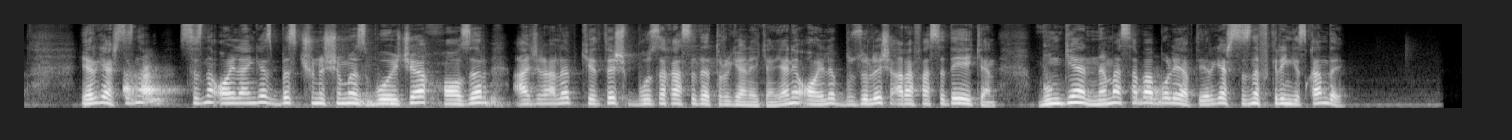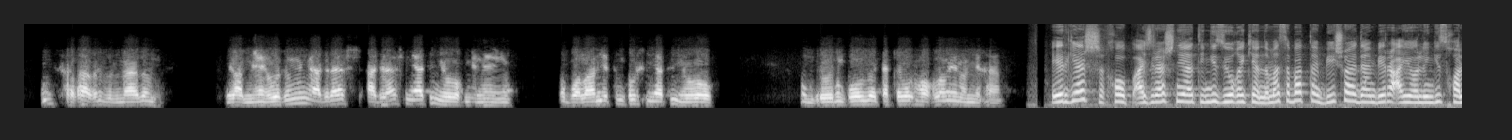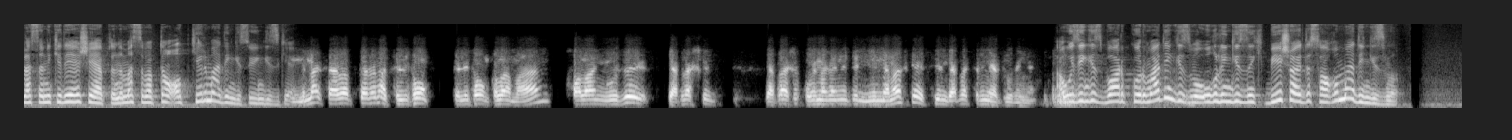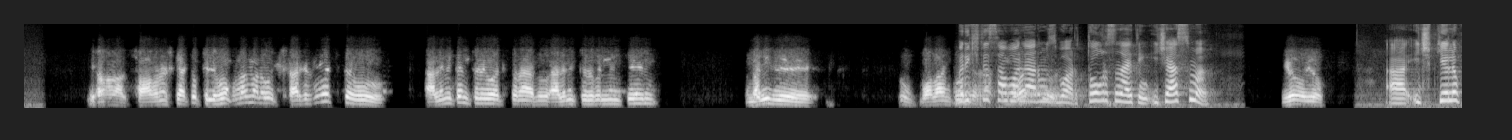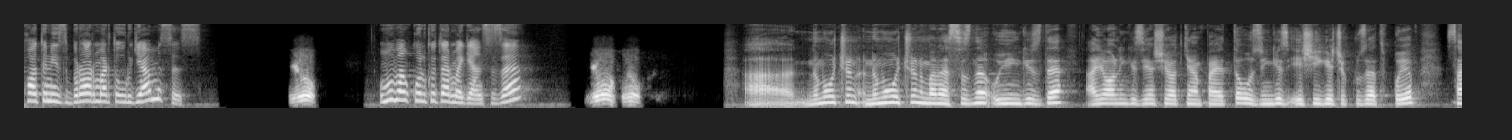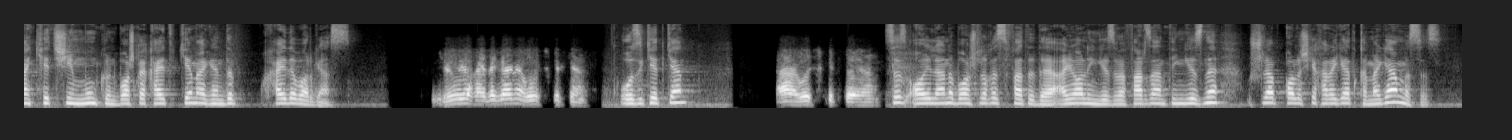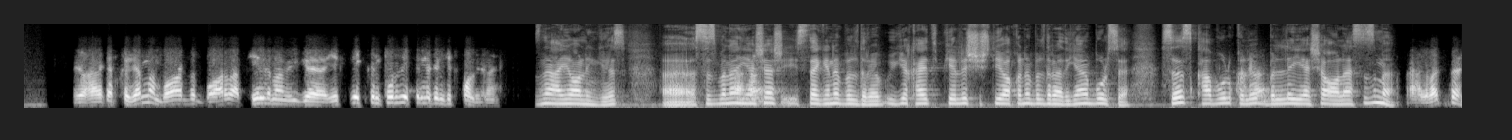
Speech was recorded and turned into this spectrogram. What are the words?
Ergash sizni sizni oilangiz biz tushunishimiz bo'yicha hozir ajralib ketish bo'sag'asida turgan ekan. Ya'ni oila buzilish arafasida ekan. Bunga nima sabab bo'lyapti? Ergash sizni fikringiz qanday? Sababini bilmadim. Yo men o'zimning ajrash ajrash niyatim yo'q mening. Bolani yetim qilish niyatim yo'q. Birovning qo'lida katta bo'lishni xohlamayman men ham. Ergash ho'p ajrashish niyatingiz yo'q ekan. Nima sababdan besh oydan beri ayolingiz xolasinikida yashayapti? Nima sababdan olib kelmadingiz uyingizga? Nima sababdan emas telefon telefon qilaman. Xolang o'zi gaplashib gaplashib qo'ymagandan keyin menda emasku sen gaplashtirmayapti o'zingga. A, o'zingiz borib ko'rmadingizmi? O'g'lingizni besh oyda sog'inmadingizmi yo sog'inishga telefon qilaman u chiqargizmayapti u alimentdan to'layapti u aliment to'lagandan keyin nima deydi u bolani bir ikkita savollarimiz bor to'g'risini ayting ichasizmi yo'q yo'q ichib kelib xotiningizni biror marta urganmisiz yo'q umuman qo'l ko'tarmagansiz a yo'q yo'q nima uchun nima uchun mana sizni uyingizda ayolingiz yashayotgan paytda o'zingiz eshigigacha kuzatib qo'yib san ketishing mumkin boshqa qaytib kelmagin deb haydab yuborgansiz yo'q yo'q haydagan o'chib ketgan. O'zi ketgan? Ha o'chib ketdi. Siz oilani boshlig'i sifatida ayolingiz va farzandingizni ushlab qolishga harakat qilmaganmisiz? Yo'q harakat qilganman bordim borib keldim ham uyga. Ikki kun turdi ikki kundan keyin ketib qoldim sizni ayolingiz e, siz bilan yashash istagini bildirib uyga qaytib kelish ishtiyoqini bildiradigan bo'lsa siz qabul qilib birga yasha olasizmi? Albatta.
